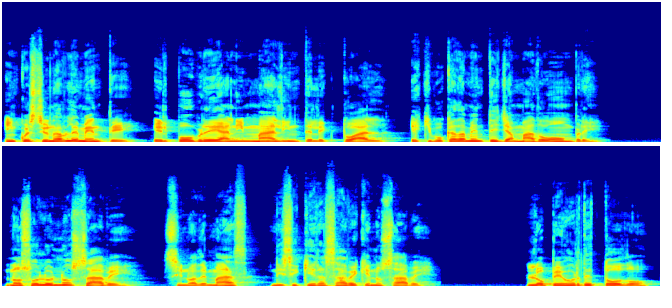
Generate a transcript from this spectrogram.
Incuestionablemente, el pobre animal intelectual, equivocadamente llamado hombre, no solo no sabe, sino además ni siquiera sabe que no sabe. Lo peor de todo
